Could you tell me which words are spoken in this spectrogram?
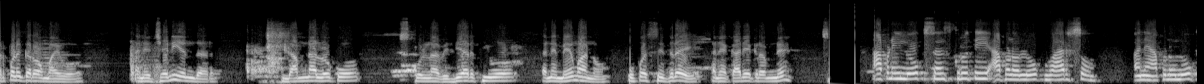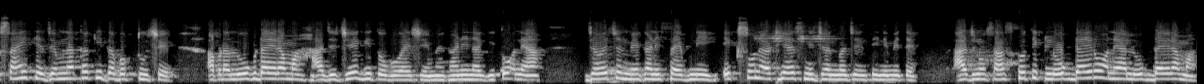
અર્પણ કરવામાં આવ્યો અને જેની અંદર ગામના લોકો સ્કૂલના વિદ્યાર્થીઓ અને મહેમાનો ઉપસ્થિત રહી અને કાર્યક્રમને આપણી લોક સંસ્કૃતિ, આપણો લોક વારસો અને આપણું લોક સાહિત્ય જેમના થકી ધબકતું છે. આપણા લોક ડાયરામાં આજે જે ગીતો ગવાય છે મેઘાણીના ગીતો અને આ ઝવેરચંદ મેઘાણી સાહેબની એકસો ને અઠ્યાસમી જન્મ જયંતિ નિમિત્તે આજનો સાંસ્કૃતિક લોક ડાયરો અને આ લોક ડાયરામાં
